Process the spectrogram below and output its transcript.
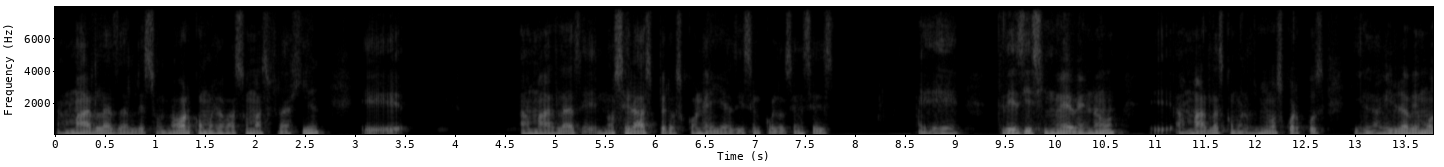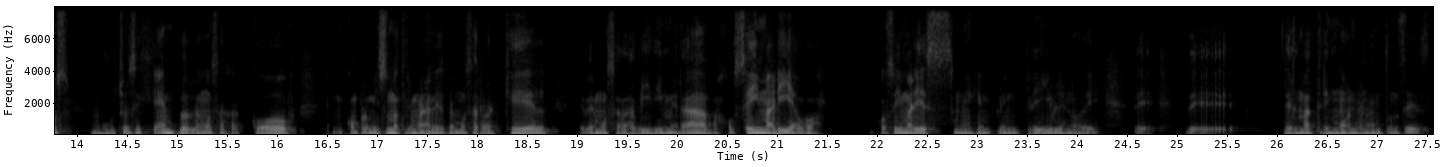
amarlas, darles honor como el vaso más frágil. Eh, amarlas, eh, no ser ásperos con ellas, dicen Colosenses 3:19, eh, ¿no? Eh, amarlas como los mismos cuerpos. Y en la Biblia vemos muchos ejemplos, vemos a Jacob, compromisos matrimoniales, vemos a Raquel, vemos a David y Merab, a José y María. Oh, José y María es un ejemplo increíble, ¿no? De, de, de, del matrimonio, ¿no? Entonces,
